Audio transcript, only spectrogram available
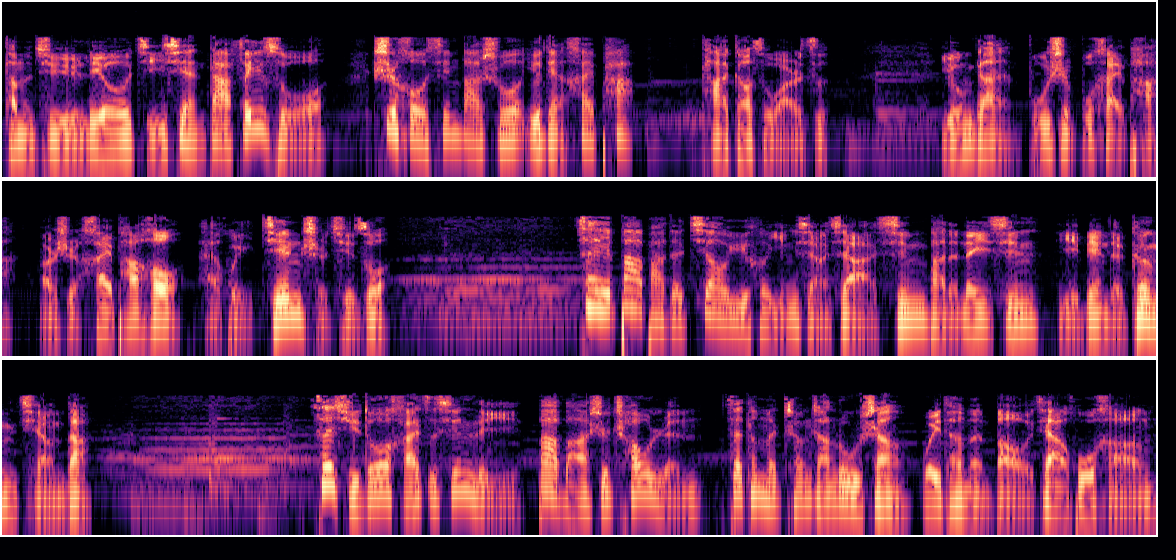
他们去溜极限大飞索，事后辛巴说有点害怕。他告诉我儿子，勇敢不是不害怕，而是害怕后还会坚持去做。在爸爸的教育和影响下，辛巴的内心也变得更强大。在许多孩子心里，爸爸是超人，在他们成长路上为他们保驾护航。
